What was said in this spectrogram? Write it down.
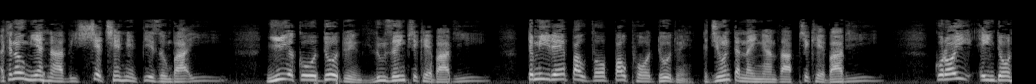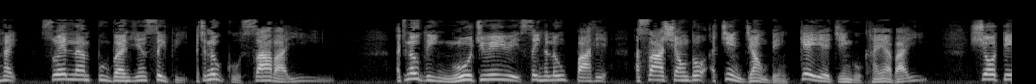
အကျွန်ုပ်မျက်နှာသည်ရှက်ခြင်းနှင့်ပြည့်စုံပါ၏ညီအကိုတို့တွင် လူစိမ့်ဖြစ်ခဲ့ပါပြီတမိတဲပေါက်သောပေါက်ဖော်တို့တွင်တကြွန်းတနိုင်ငံသားဖြစ်ခဲ့ပါပြီကိုရောဤအိမ်တော်၌ဆွဲလန်းပူပန်ခြင်းစိတ်သည်အကျွန်ုပ်ကိုစားပါ၏ အကျွန်ုပ်သည်ငိုကြွေး၍စိတ်နှလုံးပါလျက်အစာရှောင်သောအကျင့်ကြောင့်ပင်ကဲ့ရဲ့ခြင်းကိုခံရပါ၏ရှော့တေ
